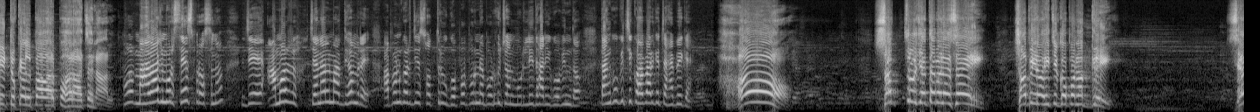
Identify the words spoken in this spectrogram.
এই টুকেল পাওয়ার পহরা চ্যানেল মহারাজ মোর শেষ প্রশ্ন যে আমার চ্যানেল মাধ্যমে আপনার যে শত্রু গোপপূর্ণে বড়ুছেন মুরলীধারী গোবিন্দ তাঁকু কিছু কহবারকে চাহবে কে হ্যাঁ शत्रु जत छवि रही गोपन अग्री से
